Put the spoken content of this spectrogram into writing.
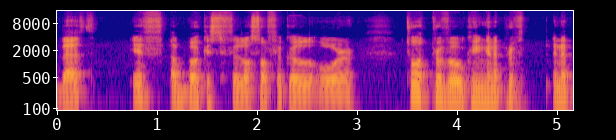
that if a book is philosophical or thought-provoking in a pre- in a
